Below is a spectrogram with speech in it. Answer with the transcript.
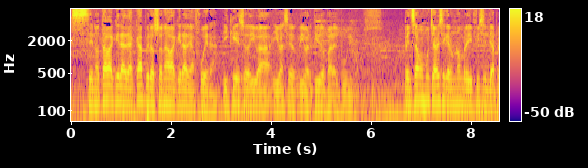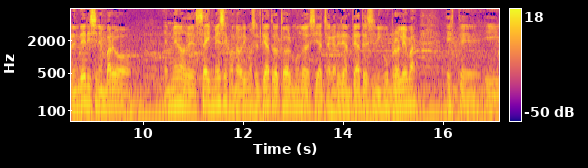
se notaba que era de acá, pero sonaba que era de afuera y que eso iba, iba a ser divertido para el público. Pensamos muchas veces que era un nombre difícil de aprender y sin embargo, en menos de seis meses, cuando abrimos el teatro, todo el mundo decía Chacarerian Teatre sin ningún problema. Este, y,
